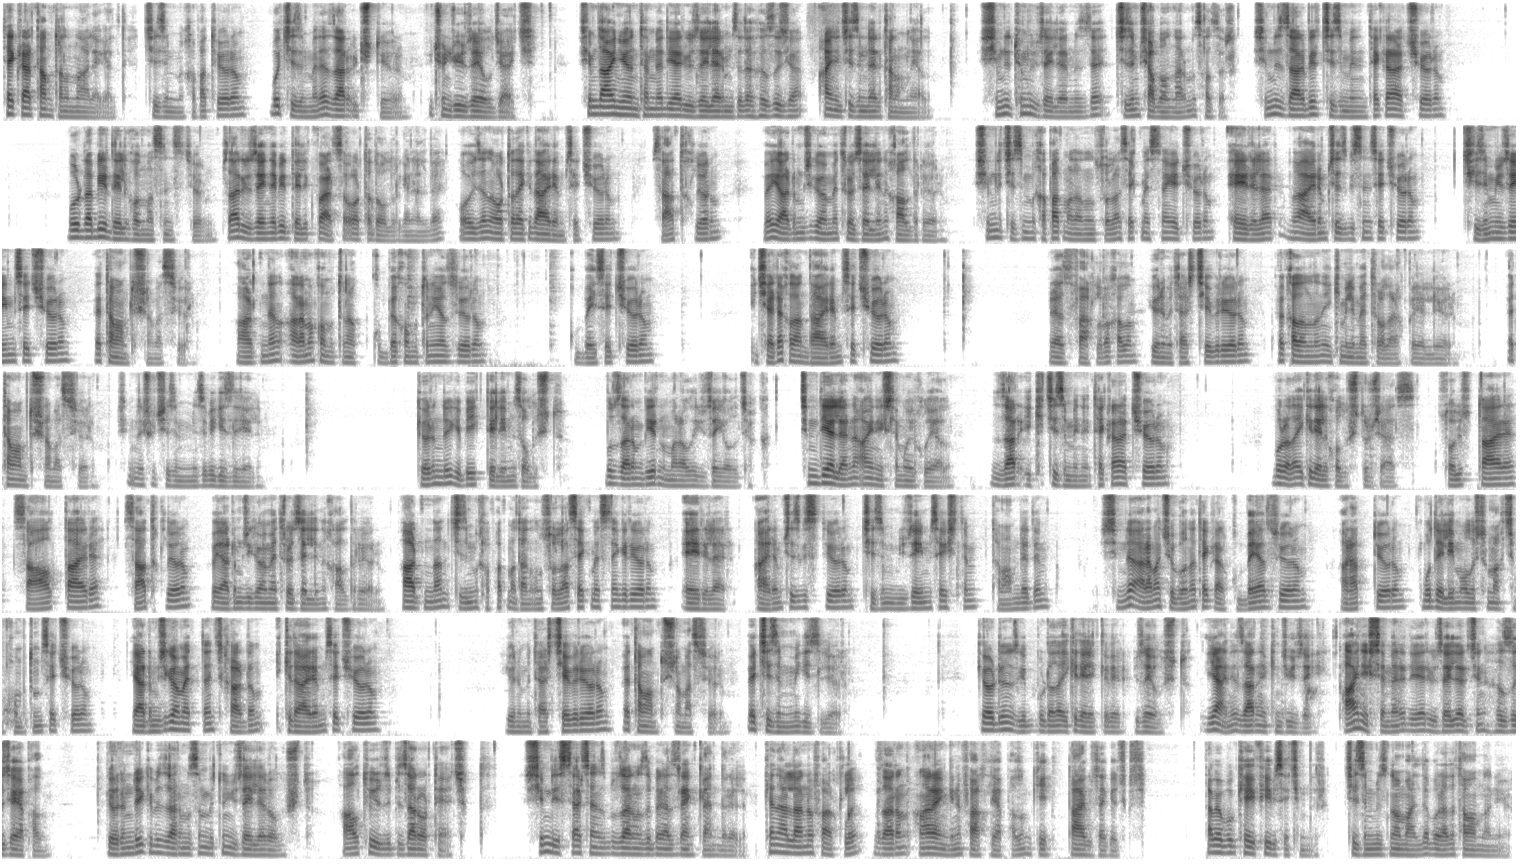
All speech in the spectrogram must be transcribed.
Tekrar tam tanımlı hale geldi. Çizimimi kapatıyorum. Bu çizime de zar 3 diyorum. Üçüncü yüzey olacağı için. Şimdi aynı yöntemle diğer yüzeylerimize de hızlıca aynı çizimleri tanımlayalım. Şimdi tüm yüzeylerimizde çizim şablonlarımız hazır. Şimdi zar 1 çizimini tekrar açıyorum. Burada bir delik olmasını istiyorum. Zar yüzeyinde bir delik varsa ortada olur genelde. O yüzden ortadaki dairemi seçiyorum. Sağ tıklıyorum ve yardımcı geometri özelliğini kaldırıyorum. Şimdi çizimi kapatmadan unsurlar sekmesine geçiyorum. Eğriler ve ayrım çizgisini seçiyorum. Çizim yüzeyimi seçiyorum ve tamam tuşuna basıyorum. Ardından arama komutuna kubbe komutunu yazıyorum. Kubbeyi seçiyorum. İçeride kalan dairemi seçiyorum. Biraz farklı bakalım. Yönümü ters çeviriyorum ve kalınlığını 2 mm olarak belirliyorum. Ve tamam tuşuna basıyorum. Şimdi şu çizimimizi bir gizleyelim. Göründüğü gibi ilk deliğimiz oluştu. Bu zarın bir numaralı yüzeyi olacak. Şimdi diğerlerine aynı işlemi uygulayalım. Zar 2 çizimini tekrar açıyorum. Burada iki delik oluşturacağız. Sol üst daire, sağ alt daire, sağ tıklıyorum ve yardımcı geometri özelliğini kaldırıyorum. Ardından çizimi kapatmadan unsurlar sekmesine giriyorum. Eğriler, ayrım çizgisi diyorum. Çizim yüzeyimi seçtim. Tamam dedim. Şimdi arama çubuğuna tekrar kubbe yazıyorum. Arat diyorum. Bu deliğimi oluşturmak için komutumu seçiyorum. Yardımcı geometriden çıkardığım iki dairemi seçiyorum. Yönümü ters çeviriyorum ve tamam tuşuna basıyorum. Ve çizimimi gizliyorum. Gördüğünüz gibi burada da iki delikli bir yüzey oluştu. Yani zarın ikinci yüzeyi. Aynı işlemleri diğer yüzeyler için hızlıca yapalım. Göründüğü gibi zarımızın bütün yüzeyleri oluştu. Altı yüzlü bir zar ortaya çıktı. Şimdi isterseniz bu zarımızı biraz renklendirelim. Kenarlarını farklı, zarın ana rengini farklı yapalım ki daha güzel gözüksün. Tabi bu keyfi bir seçimdir. Çizimimiz normalde burada tamamlanıyor.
